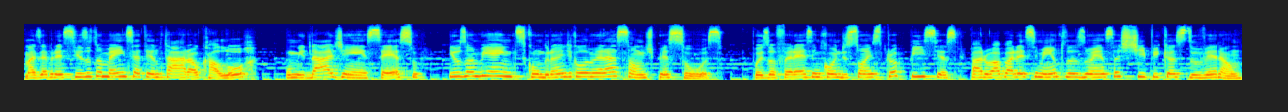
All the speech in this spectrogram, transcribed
Mas é preciso também se atentar ao calor, umidade em excesso e os ambientes com grande aglomeração de pessoas, pois oferecem condições propícias para o aparecimento das doenças típicas do verão.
